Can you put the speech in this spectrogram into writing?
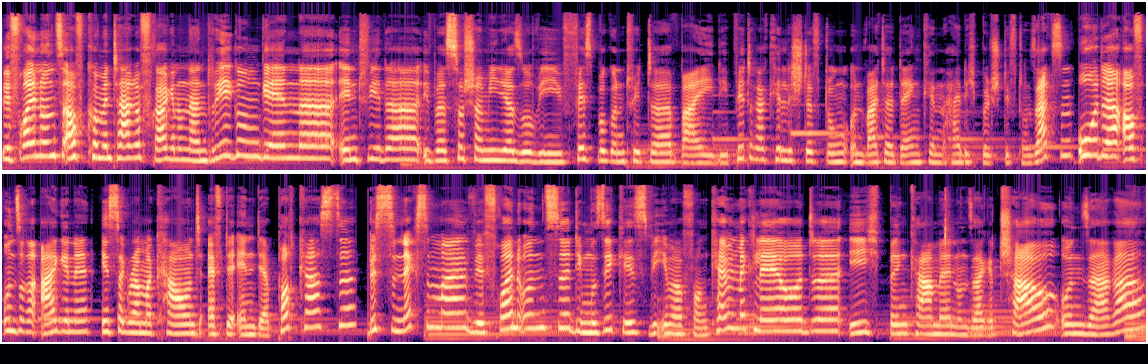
Wir freuen uns auf Kommentare, Fragen und Anregungen, äh, entweder über Social Media sowie Facebook und Twitter bei die Petra Kille Stiftung und Weiterdenken Heiligbild Stiftung Sachsen oder auf unsere eigene Instagram-Account FDN der Podcast. Bis zum nächsten Mal. Wir freuen uns. Die Musik ist wie immer von Kevin MacLeod. Ich bin Carmen und sage Ciao und Sarah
